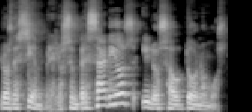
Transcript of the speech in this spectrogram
Los de siempre, los empresarios y los autónomos.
